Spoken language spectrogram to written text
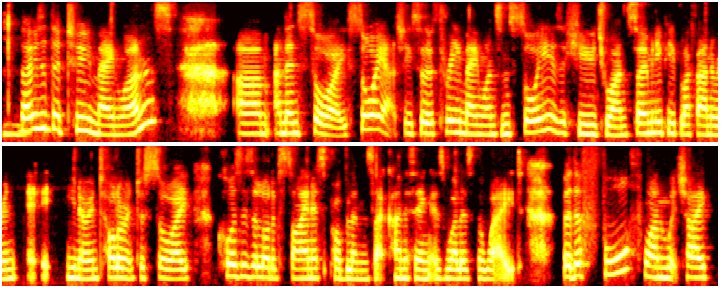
Mm. Those are the two main ones. Um, and then soy. Soy, actually, so the three main ones. And soy is a huge one. So many people I found are in, you know, intolerant to soy, causes a lot of sinus problems, that kind of thing, as well as the weight. But the fourth one, which I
